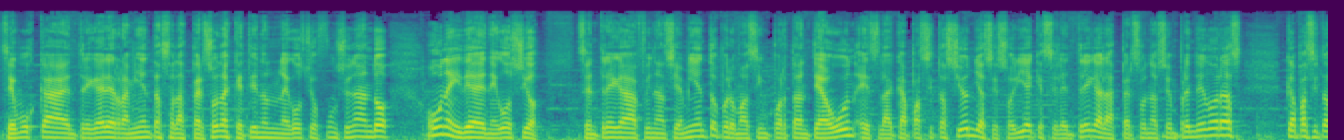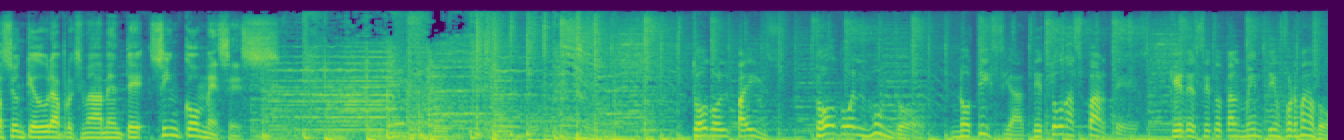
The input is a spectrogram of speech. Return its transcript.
se busca entregar herramientas a las personas que tienen un negocio funcionando o una idea de negocio. Se entrega financiamiento, pero más importante aún es la capacitación y asesoría que se le entrega a las personas emprendedoras, capacitación que dura aproximadamente cinco meses. Todo el país, todo el mundo, noticias de todas partes. Quédese totalmente informado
